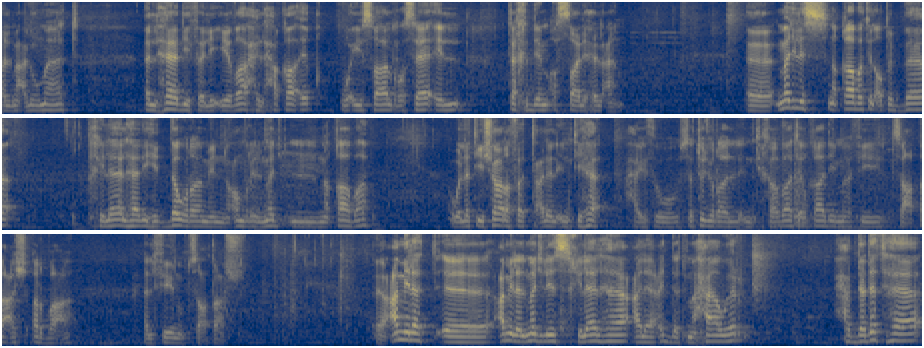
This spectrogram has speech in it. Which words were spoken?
المعلومات الهادفة لإيضاح الحقائق وإيصال رسائل تخدم الصالح العام. آه، مجلس نقابة الأطباء خلال هذه الدورة من عمر المج... النقابة والتي شارفت على الانتهاء حيث ستجرى الانتخابات القادمة في 19 4 2019 عملت آه، عمل المجلس خلالها على عدة محاور حددتها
